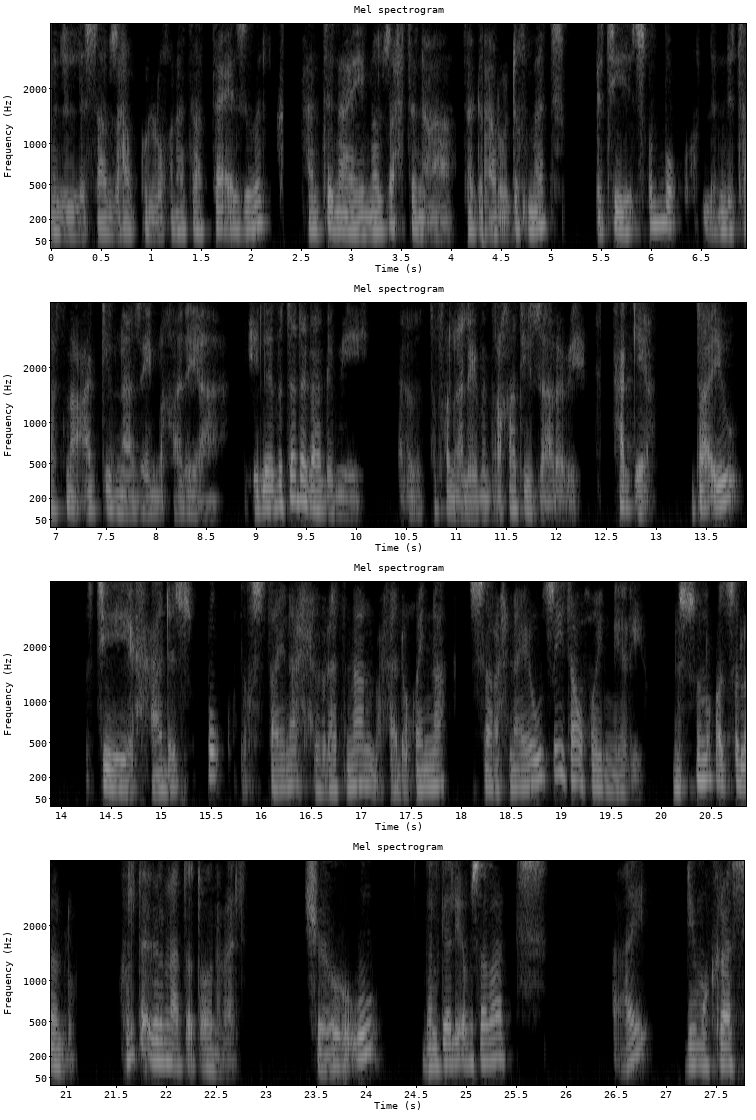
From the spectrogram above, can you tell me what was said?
ምልልስ ኣብ ዝሃብኩሉ ኩነታት እንታይ እየ ዝብል፣ ሓንቲ ናይ መብዛሕትና ተጋሩ ድኽመት፣ እቲ ጽቡቕ ልምድታትና ዓቂብና ዘይምኻድ'ያ ኢለ ብተደጋግሚ ኣብ እተፈላለየ መድረኻት ይዛረብ እየ። ሓቂ'ያ። እንታይ እዩ እቲ ሓደ ጽቡቕ ተኽስታይና ሕብረትናን ብሓደ ኮይንና ዝሰራሕናዮ ውጽኢታዊ ኮይኑ ነይሩ እዩ። ንሱ ንቐጽለሉ። ብኽልተ እግርና ጠጠው ንበል። ሽዕኡ ገልገሊኦም ሰባት ኣይ ዴሞክራሲ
